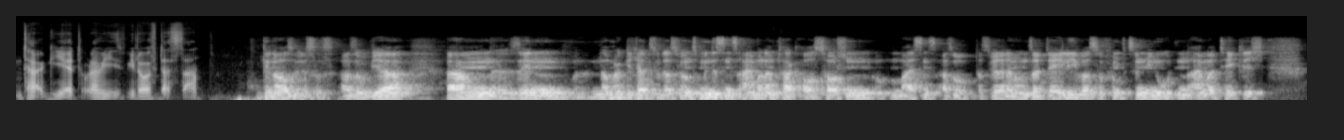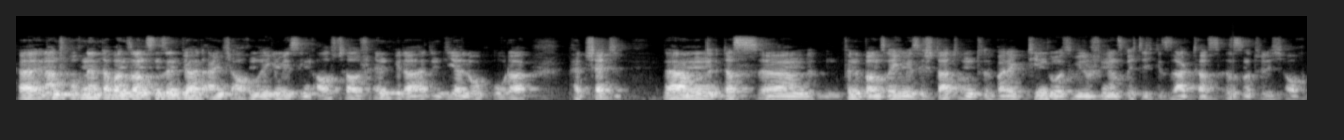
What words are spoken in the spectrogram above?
interagiert oder wie wie läuft das da? Genauso ist es. Also wir ähm, sehen nach Möglichkeit zu, dass wir uns mindestens einmal am Tag austauschen. Meistens, also das wäre dann unser Daily, was so 15 Minuten einmal täglich äh, in Anspruch nimmt. Aber ansonsten sind wir halt eigentlich auch im regelmäßigen Austausch, entweder halt im Dialog oder per Chat. Ähm, das ähm, findet bei uns regelmäßig statt. Und bei der Teamgröße, wie du schon ganz richtig gesagt hast, ist es natürlich auch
